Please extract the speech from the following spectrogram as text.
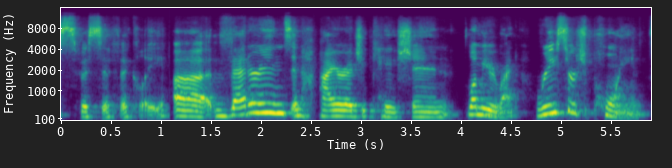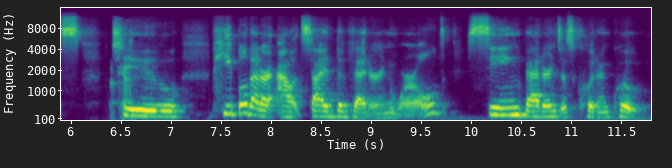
specifically, uh, veterans in higher education, let me rewind, research points okay. to people that are outside the veteran world, seeing veterans as quote unquote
